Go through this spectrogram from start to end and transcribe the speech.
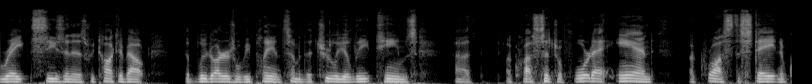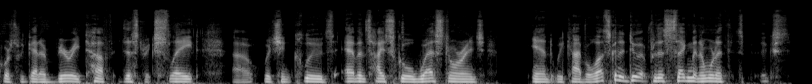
great season. As we talked about, the Blue Darters will be playing some of the truly elite teams uh, across Central Florida and across the state. And of course, we've got a very tough district slate, uh, which includes Evans High School, West Orange, and Wekiva. Well, that's going to do it for this segment. I want to th-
